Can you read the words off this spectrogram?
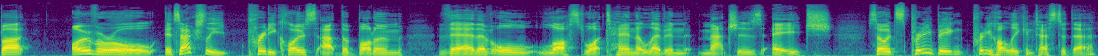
But overall, it's actually pretty close at the bottom there. They've all lost, what, 10, 11 matches each. So it's pretty being pretty hotly contested there.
